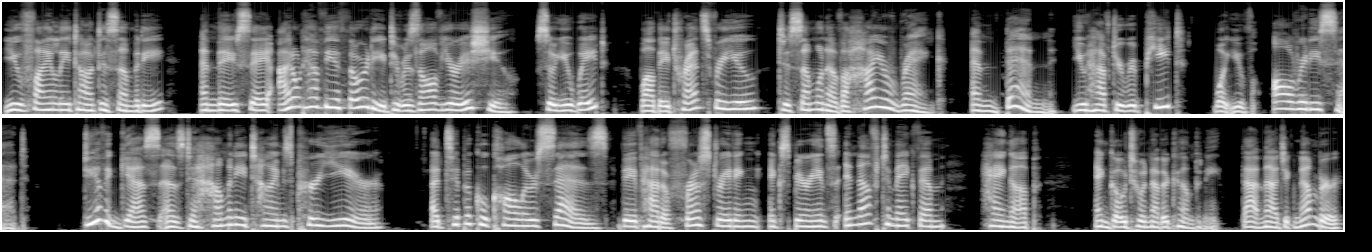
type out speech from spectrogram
You finally talk to somebody and they say, I don't have the authority to resolve your issue. So you wait while they transfer you to someone of a higher rank, and then you have to repeat what you've already said. Do you have a guess as to how many times per year a typical caller says they've had a frustrating experience enough to make them hang up and go to another company? That magic number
